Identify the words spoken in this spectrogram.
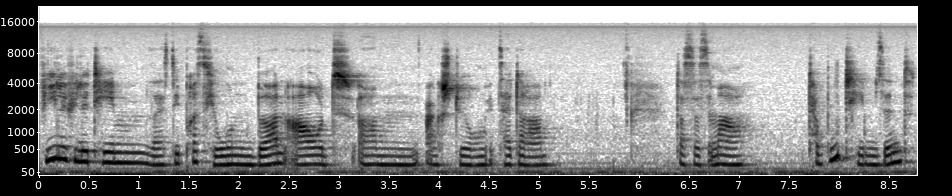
viele, viele Themen, sei es Depressionen, Burnout, ähm, Angststörungen etc., dass das immer Tabuthemen sind,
